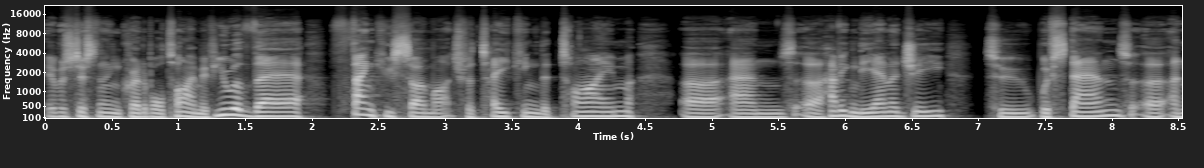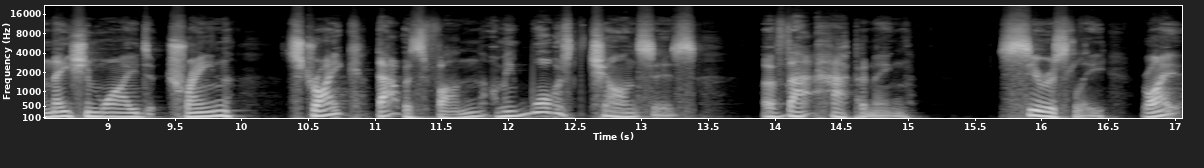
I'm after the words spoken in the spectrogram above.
it was just an incredible time. If you were there, thank you so much for taking the time uh, and uh, having the energy to withstand uh, a nationwide train strike. That was fun. I mean, what was the chances? of that happening. Seriously, right?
